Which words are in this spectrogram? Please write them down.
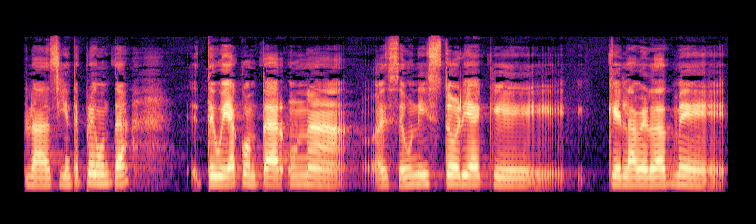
la siguiente pregunta, te voy a contar una, este, una historia que, que la verdad me,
